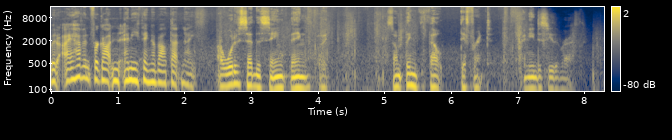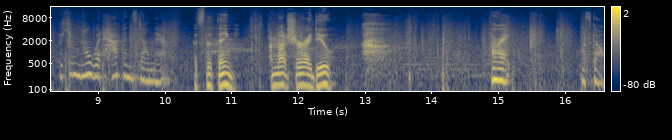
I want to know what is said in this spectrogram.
You, but I haven't forgotten anything about that night. I would have said the same thing, but something felt different. I need to see the rest. But you know what happens down there. That's the thing. I'm not sure I do. All right, let's go.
